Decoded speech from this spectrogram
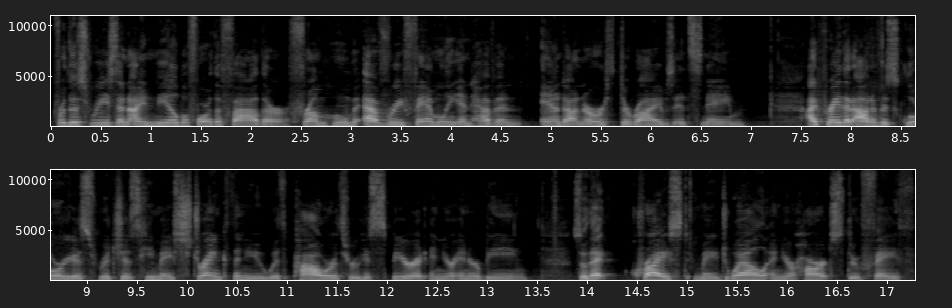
for this reason i kneel before the father from whom every family in heaven and on earth derives its name. I pray that out of his glorious riches he may strengthen you with power through his spirit in your inner being so that christ may dwell in your hearts through faith.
